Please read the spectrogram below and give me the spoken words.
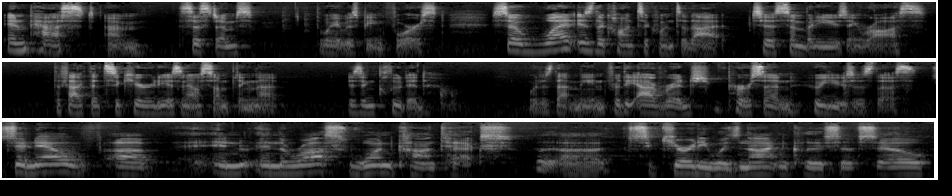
in past um, systems, the way it was being forced. So, what is the consequence of that to somebody using ROS? The fact that security is now something that is included. What does that mean for the average person who uses this? So now, uh, in in the ROS one context, uh, security was not inclusive. So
